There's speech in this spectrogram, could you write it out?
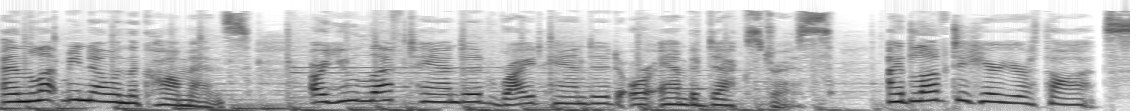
And let me know in the comments, are you left-handed, right-handed, or ambidextrous? I'd love to hear your thoughts.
